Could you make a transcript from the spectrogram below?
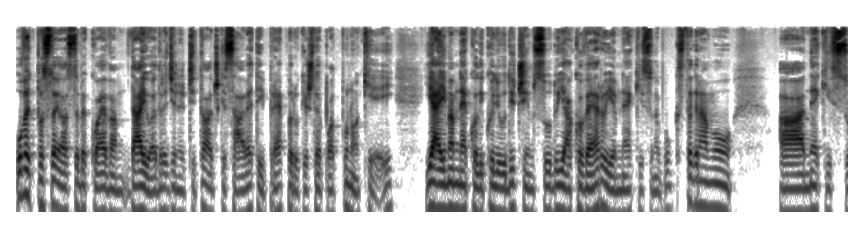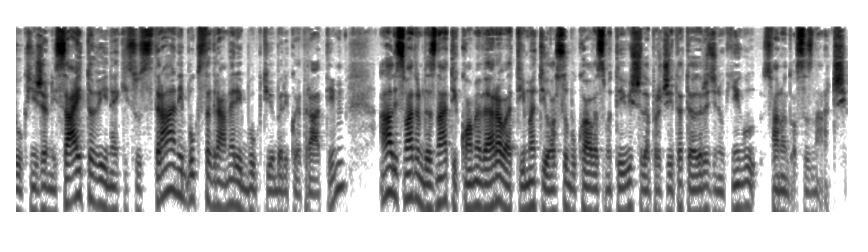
uvek postoje osobe koje vam daju određene čitalačke savete i preporuke, što je potpuno okej. Okay Ja imam nekoliko ljudi čijim sudu jako verujem, neki su na Bookstagramu, a neki su književni sajtovi, neki su strani bookstagrameri i booktuberi koje pratim, ali smatram da znati kome verovati, imati osobu koja vas motiviše da pročitate određenu knjigu, stvarno dosta znači.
